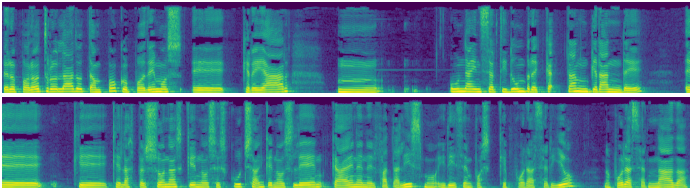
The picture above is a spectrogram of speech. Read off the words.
Pero por otro lado, tampoco podemos eh, crear mm, una incertidumbre tan grande eh, que, las personas que nos escuchan, que nos leen, caen en el fatalismo y dicen, pues, ¿qué puedo hacer yo? No puedo hacer nada.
